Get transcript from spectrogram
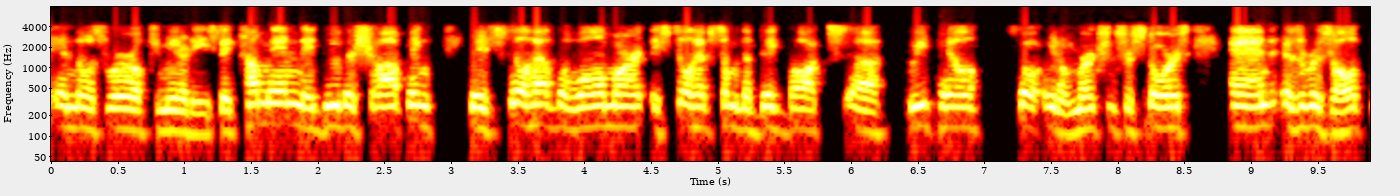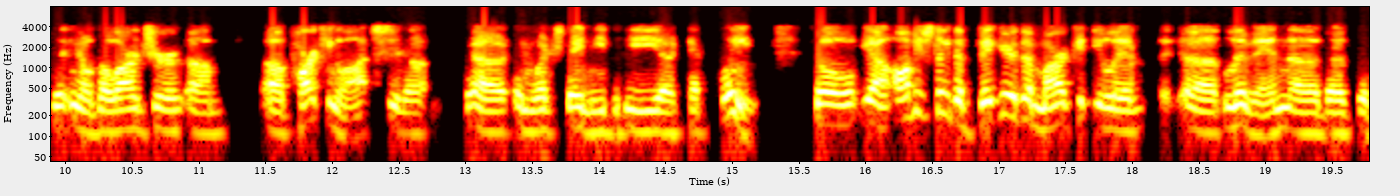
in those rural communities. They come in, they do their shopping. They still have the Walmart. They still have some of the big box, uh, retail, you know, merchants or stores. And as a result, you know, the larger, um, uh, parking lots, you know, uh, in which they need to be uh, kept clean. So yeah, obviously, the bigger the market you live uh, live in, uh, the the,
